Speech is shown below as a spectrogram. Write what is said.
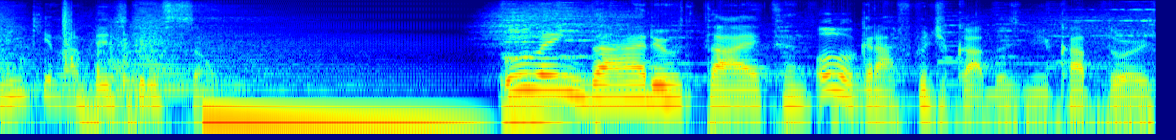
link na descrição. O lendário Titan holográfico de K 2014.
